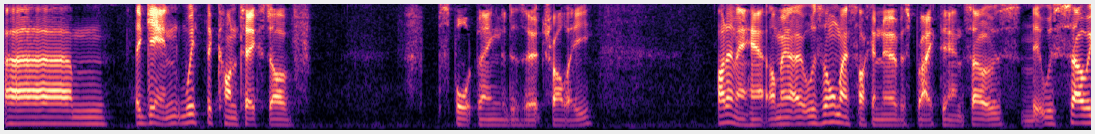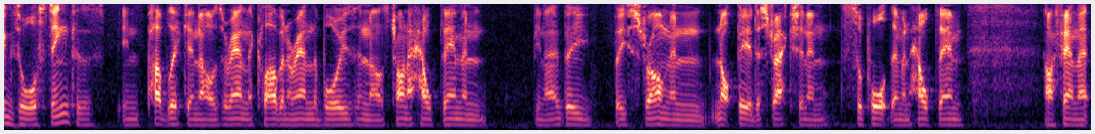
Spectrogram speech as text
Um, again, with the context of sport being the dessert trolley, I don't know how. I mean, it was almost like a nervous breakdown. So it was it was so exhausting because in public and I was around the club and around the boys and I was trying to help them and you know be be strong and not be a distraction and support them and help them. I found that,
